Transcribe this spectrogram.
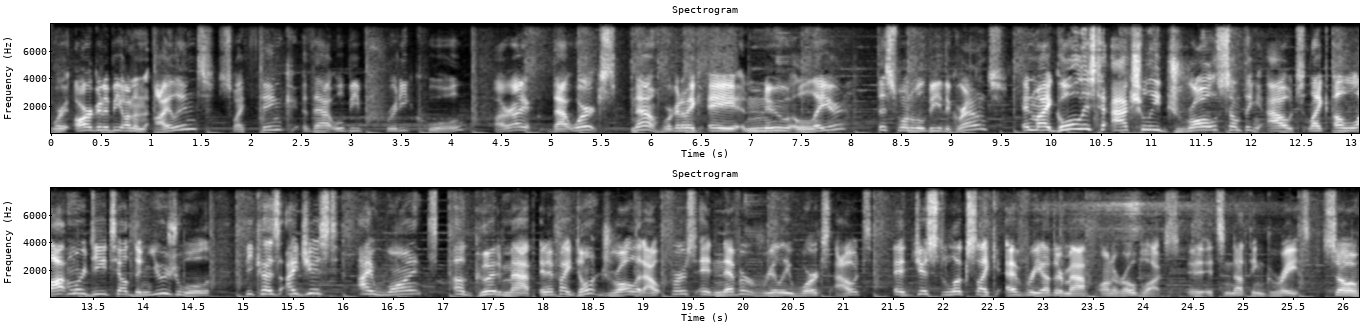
We are going to be on an island, so I think that will be pretty cool. All right, that works. Now, we're going to make a new layer. This one will be the ground. And my goal is to actually draw something out like a lot more detailed than usual because I just, I want a good map. And if I don't draw it out first, it never really works out. It just looks like every other map on a Roblox. It's nothing great. So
